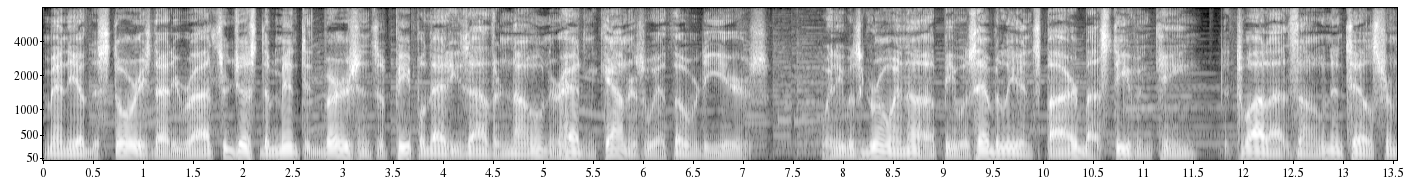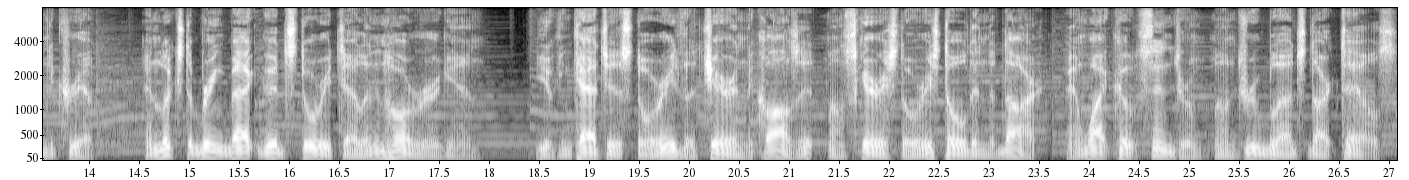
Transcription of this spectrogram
Many of the stories that he writes are just demented versions of people that he's either known or had encounters with over the years. When he was growing up, he was heavily inspired by Stephen King, The Twilight Zone, and Tales from the Crypt, and looks to bring back good storytelling and horror again. You can catch his story, The Chair in the Closet, on Scary Stories Told in the Dark, and White Coat Syndrome on Drew Blood's Dark Tales.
